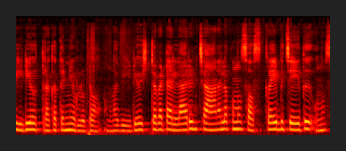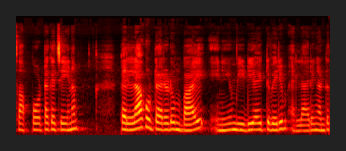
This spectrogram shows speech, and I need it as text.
വീഡിയോ ഇത്രയൊക്കെ തന്നെ ഉള്ളൂ കേട്ടോ നമ്മളെ വീഡിയോ ഇഷ്ടപ്പെട്ട എല്ലാവരും ചാനലൊക്കെ ഒന്ന് സബ്സ്ക്രൈബ് ചെയ്ത് ഒന്ന് സപ്പോർട്ടൊക്കെ ചെയ്യണം. അപ്പോൾ എല്ലാ കൂട്ടുകാരോടും ബൈ ഇനിയും വീഡിയോ ആയിട്ട് വരും. എല്ലാവരും കണ്ട്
